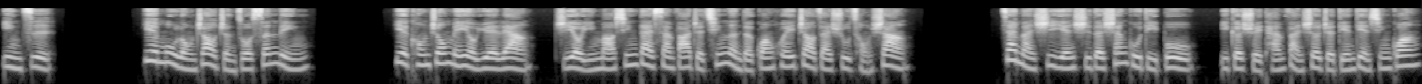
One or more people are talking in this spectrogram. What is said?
印字。夜幕笼罩整座森林，夜空中没有月亮，只有银毛星带散发着清冷的光辉，照在树丛上。在满是岩石的山谷底部，一个水潭反射着点点星光，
